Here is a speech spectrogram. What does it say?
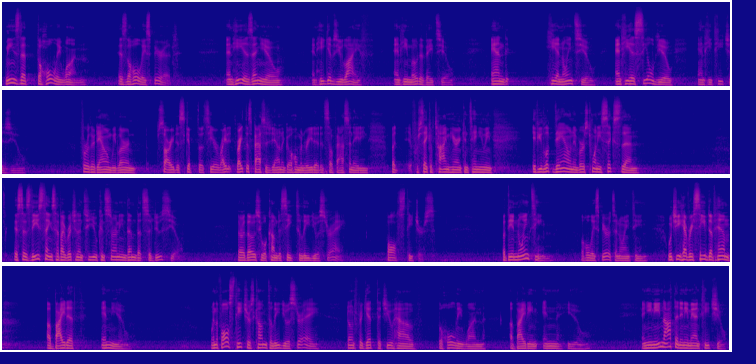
Means that the Holy One is the Holy Spirit, and He is in you, and He gives you life and He motivates you, and He anoints you, and He has sealed you, and He teaches you. Further down, we learn, sorry to skip this here, write, it, write this passage down and go home and read it. It's so fascinating. But for sake of time here and continuing, if you look down in verse 26, then, it says, These things have I written unto you concerning them that seduce you. There are those who will come to seek to lead you astray false teachers. But the anointing, the Holy Spirit's anointing, which ye have received of him, abideth in you. When the false teachers come to lead you astray, don't forget that you have the Holy One abiding in you. And ye need not that any man teach you,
